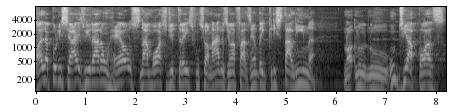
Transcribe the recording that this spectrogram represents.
Olha, policiais viraram réus na morte de três funcionários em uma fazenda em Cristalina. No, no, no, um dia após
